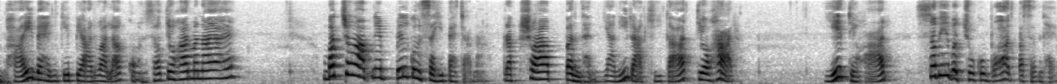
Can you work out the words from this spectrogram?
भाई बहन के प्यार वाला कौन सा त्यौहार मनाया है? बच्चों, आपने बिल्कुल सही पहचाना। रक्षाबंधन, यानी राखी का त्यौहार। ये त्यौहार सभी बच्चों को बहुत पसंद है।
